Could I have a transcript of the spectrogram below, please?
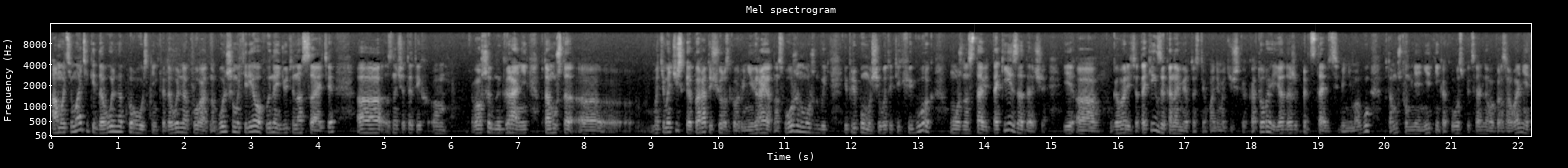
о математике довольно простенько, довольно аккуратно. Больше материалов вы найдете на сайте, а, значит, этих волшебных граней, потому что математический аппарат, еще раз говорю, невероятно сложен может быть, и при помощи вот этих фигурок можно ставить такие задачи и э, говорить о таких закономерностях математических, которые я даже представить себе не могу, потому что у меня нет никакого специального образования,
